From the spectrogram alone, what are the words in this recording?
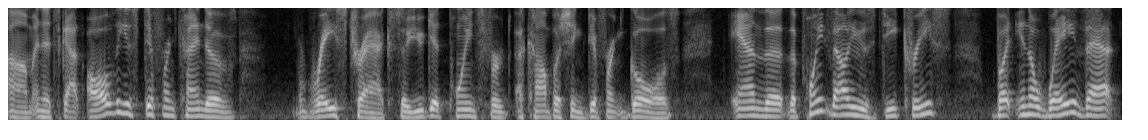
Um, and it's got all these different kind of racetracks, so you get points for accomplishing different goals. And the, the point values decrease, but in a way that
